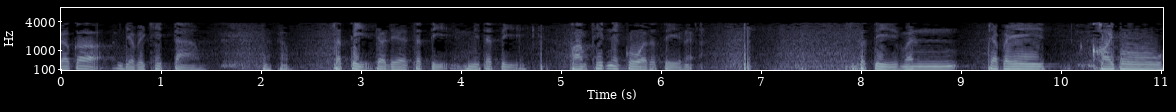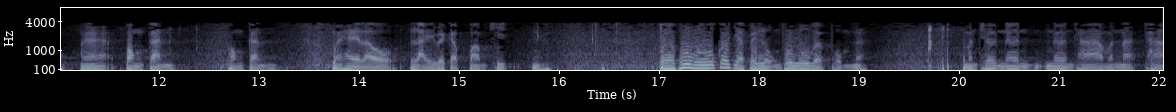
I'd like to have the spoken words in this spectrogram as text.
แล้วก็อย่าไปคิดตามนะครับ สติจะเดียวสติมีสติ ความคิดเนี่ยกลัวสติเนี่ยสติมันจะไปคอยดูนะป้องกันป้องกันไม่ให้เราไหลไปกับความคิดนะครับเจอผู้รู้ก็อย่าไปหลงผู้รู้แบบผมนะ มันเชิญเนิ่นเนิ่นช้ามันนะช้า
